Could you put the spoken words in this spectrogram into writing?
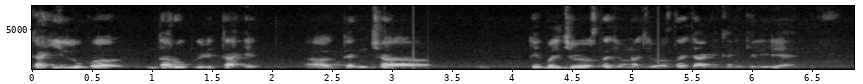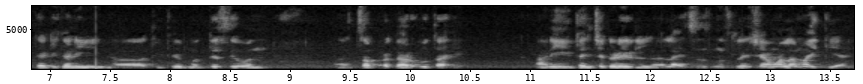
काही लोक दारू पीडित आहेत. त्यांच्या टेबलची व्यवस्था जेवणाची व्यवस्था ज्या ठिकाणी केलेली आहे त्या ठिकाणी तिथे मद्यसेवन चा प्रकार होत आहे. आणि त्यांच्याकडे लायसन्स नसल्याची आम्हाला माहिती आहे.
